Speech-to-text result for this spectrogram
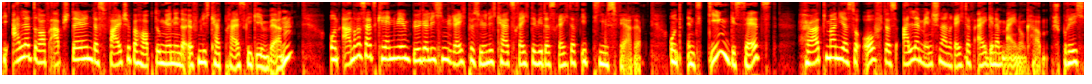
die alle darauf abstellen, dass falsche Behauptungen in der Öffentlichkeit preisgegeben werden. Und andererseits kennen wir im bürgerlichen Recht Persönlichkeitsrechte wie das Recht auf Intimsphäre. Und entgegengesetzt hört man ja so oft, dass alle Menschen ein Recht auf eigene Meinung haben. Sprich,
